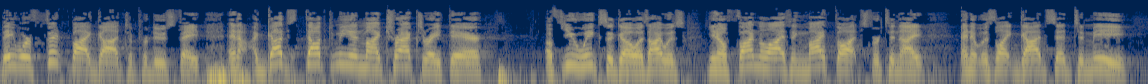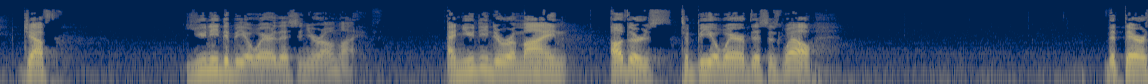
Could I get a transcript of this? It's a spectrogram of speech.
They were fit by God to produce faith. And God stopped me in my tracks right there a few weeks ago as I was, you know, finalizing my thoughts for tonight. And it was like God said to me, Jeff, you need to be aware of this in your own life. And you need to remind others to be aware of this as well that there are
